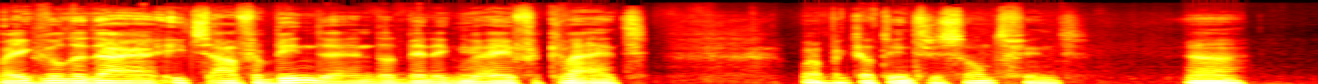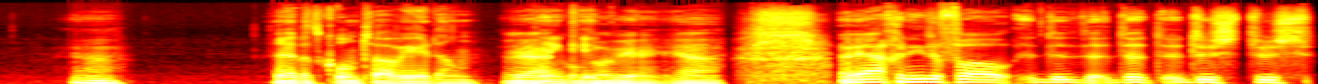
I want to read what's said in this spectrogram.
maar ik wilde daar iets aan verbinden en dat ben ik nu even kwijt. Waarom ik dat interessant vind. Ja, ja. Ja, dat komt wel weer dan. Ja, denk komt ik. wel weer. Ja, nou ja, in ieder geval. Dus dus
